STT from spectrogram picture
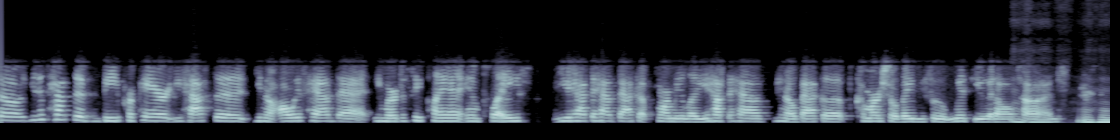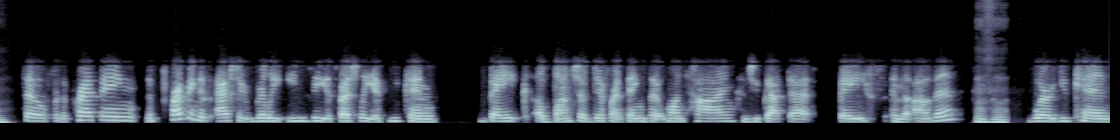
So you just have to be prepared. You have to, you know, always have that emergency plan in place. You have to have backup formula. You have to have, you know, backup commercial baby food with you at all mm-hmm. times. Mm-hmm. So for the prepping, the prepping is actually really easy, especially if you can bake a bunch of different things at one time because you've got that space in the oven mm-hmm. where you can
